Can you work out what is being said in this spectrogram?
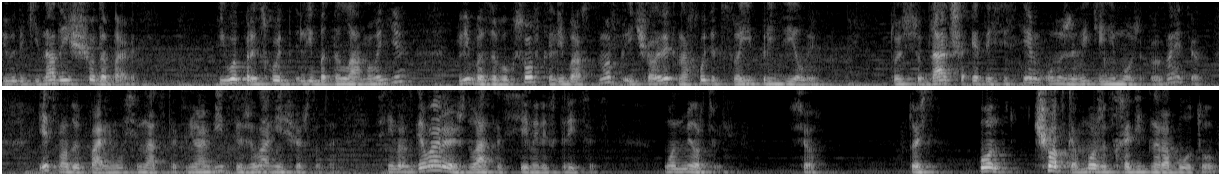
И вы такие, надо еще добавить. И вот происходит либо доламывание, Либо забуксовка, либо остановка, и человек находит свои пределы. То есть все, дальше этой системы он уже выйти не может. Вы знаете, вот, есть молодой парень, 18 лет, у него амбиции, желания, еще что-то. С ним разговариваешь 27 или в 30, он мертвый. Все. То есть он четко может сходить на работу,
